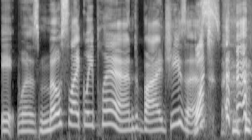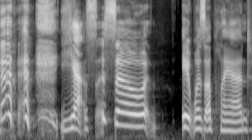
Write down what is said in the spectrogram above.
It was most likely planned by Jesus. What? yes. So it was a planned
